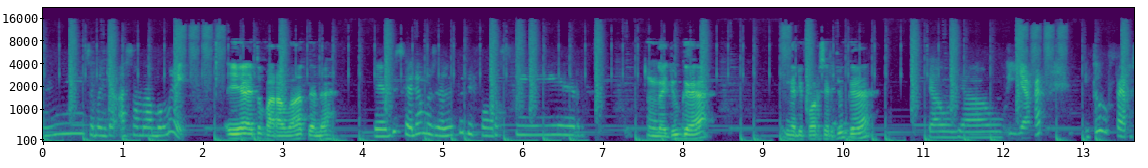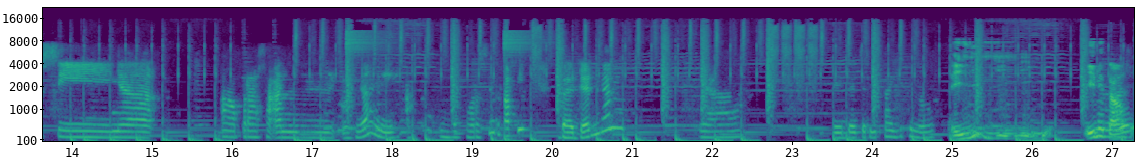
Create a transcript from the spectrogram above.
Hmm, semenjak asam lambung naik. iya itu parah banget dan dah Ya, tapi kadang masalah itu diforsir. enggak juga nggak diforsir juga jauh-jauh iya kan itu versinya uh, perasaan Mas Gali aku udah forsir tapi badan kan ya beda cerita gitu loh. Ih, ini tahu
